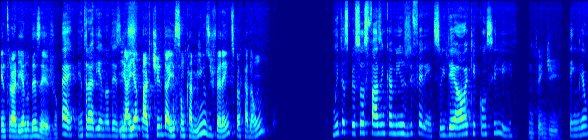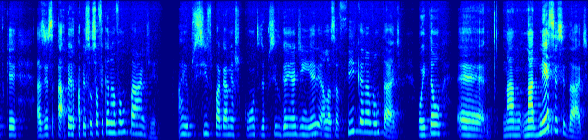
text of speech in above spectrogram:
entraria no desejo. É, entraria no desejo. E aí, a partir daí, são caminhos diferentes para cada um? Muitas pessoas fazem caminhos diferentes. O ideal é que concilie, Entendi. entendeu? Porque às vezes a, a pessoa só fica na vontade. Ah, eu preciso pagar minhas contas, eu preciso ganhar dinheiro, ela só fica na vontade. Ou então, é, na, na necessidade.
